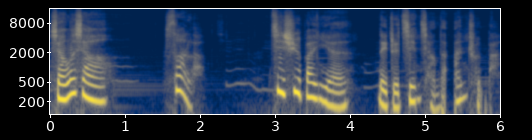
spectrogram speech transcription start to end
想了想，算了，继续扮演那只坚强的鹌鹑吧。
